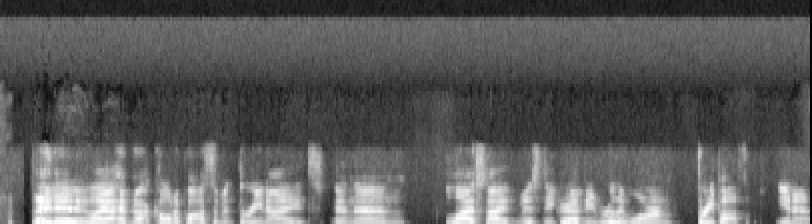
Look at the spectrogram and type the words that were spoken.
they do. Like I have not caught a possum in three nights, and then last night, misty, crappy, really warm, three possums. You know,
